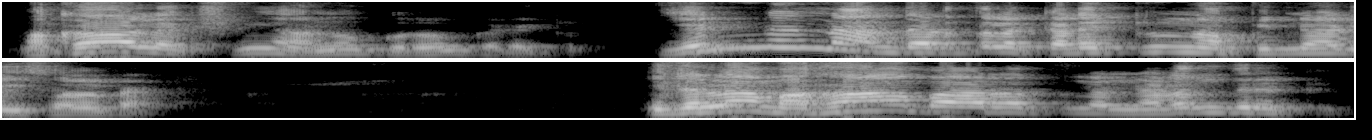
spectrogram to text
மகாலட்சுமி அனுகிரகம் கிடைக்கும். என்னென்ன அந்த இடத்துல கிடைக்கும்னு நான் பின்னாடி சொல்றேன். இதெல்லாம் மகாபாரதத்துல நடந்திருக்கு.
